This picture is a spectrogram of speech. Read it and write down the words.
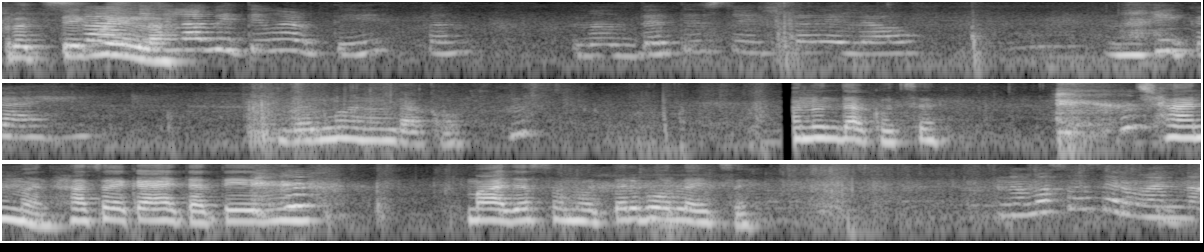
प्रत्येक वेळेला. भीती वाटते पण नंतर ते स्टेजला गेल्यावर नाही काय. बर म्हणून दाखव? म्हणून दाखव चल. छान म्हण. हसाय काय त्या ते माझ्यासमोर तर बोलायचं नमस्कार सर्वांना.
